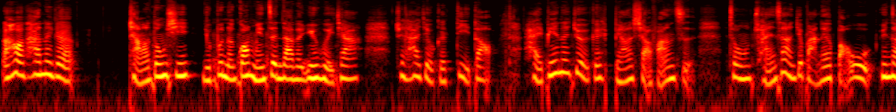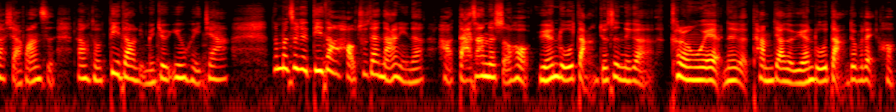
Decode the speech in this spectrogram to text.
然后他那个抢了东西，你不能光明正大的运回家，所以他就有个地道。海边呢就有个比方小房子，从船上就把那个宝物运到小房子，然后从地道里面就运回家。那么这个地道好处在哪里呢？好，打仗的时候，圆弩党就是那个克伦威尔那个，他们叫做圆弩党，对不对？哈。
